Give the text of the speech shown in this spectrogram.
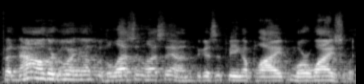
But now they're going up with less and less N because it's being applied more wisely.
